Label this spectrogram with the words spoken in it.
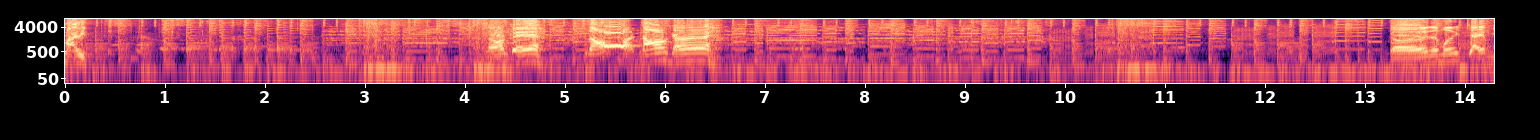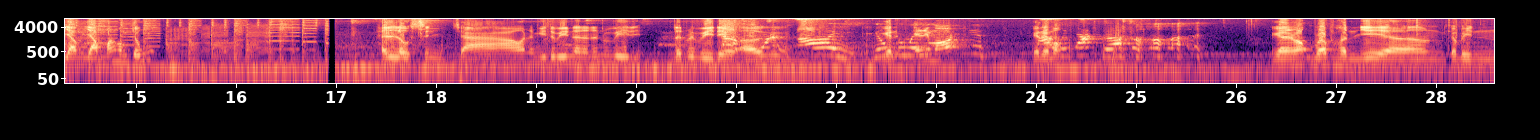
Mày. Kìa. Nó nó kìa. Trời ơi nó mới chạy vòng vòng vòng bắn không trúng. Hello xin chào. Anh em youtube nên đến với đến với video ờ ơi Ghê- Gary Mod Gary Mod Gary Mod drop hình với uh, cabin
